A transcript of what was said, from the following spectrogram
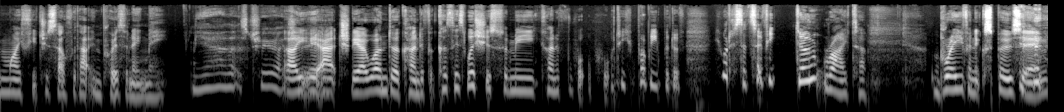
my future self without imprisoning me? yeah that's true I actually. actually, I wonder, kind of, because his wishes for me, kind of, what, what he probably would have. He would have said, Sophie, don't write a brave and exposing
